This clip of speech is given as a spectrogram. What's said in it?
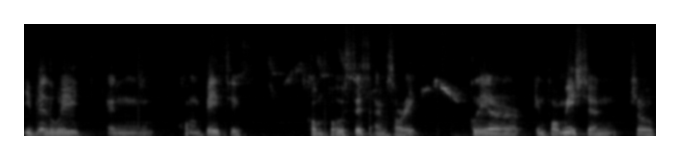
evaluate, and composes, composes, I'm sorry, clear information through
